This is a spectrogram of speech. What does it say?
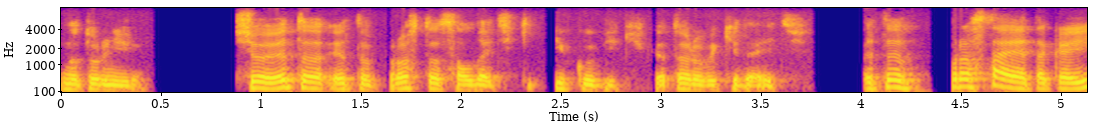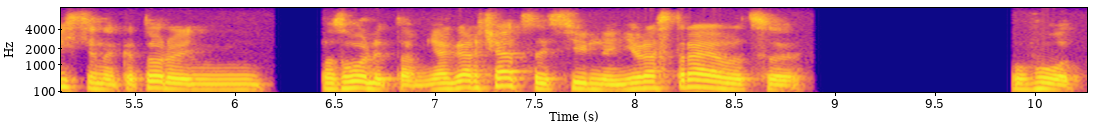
на турнире. Все это, это просто солдатики и кубики, которые вы кидаете. Это простая такая истина, которая позволит там не огорчаться сильно, не расстраиваться. Вот.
